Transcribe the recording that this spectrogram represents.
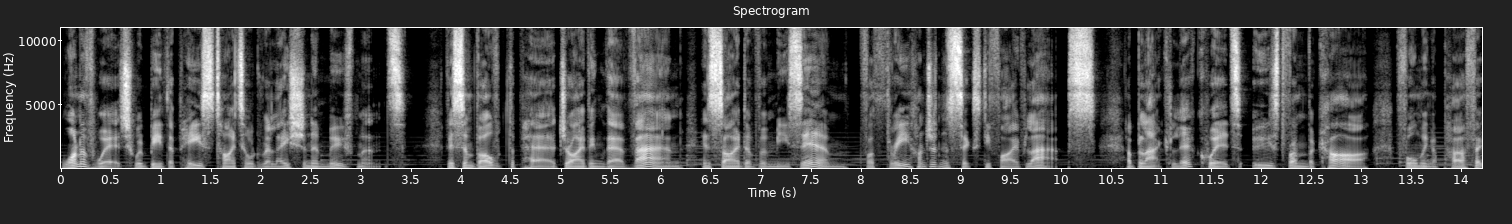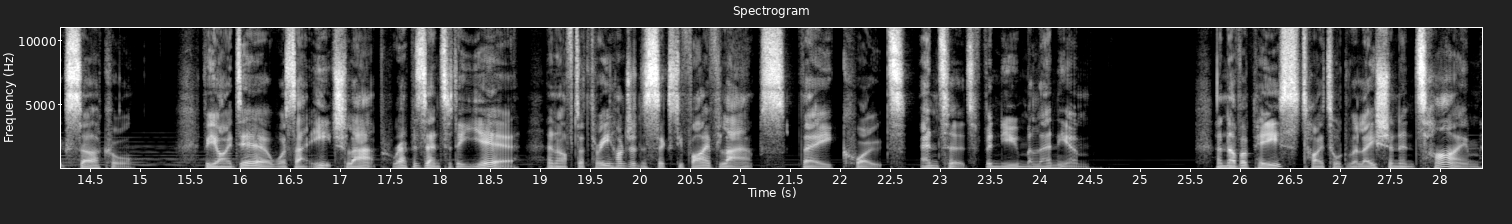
One of which would be the piece titled Relation and Movement. This involved the pair driving their van inside of a museum for 365 laps. A black liquid oozed from the car, forming a perfect circle. The idea was that each lap represented a year and after 365 laps, they, quote, entered the new millennium. Another piece, titled Relation in Time,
